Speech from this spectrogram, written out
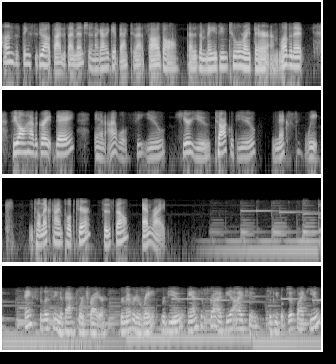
tons of things to do outside, as I mentioned. I got to get back to that Sawzall. That is an amazing tool right there. I'm loving it. So you all have a great day, and I will see you, hear you, talk with you next week. Until next time, pull up a chair, sit a spell, and write. Thanks for listening to Back Porch Writer. Remember to rate, review, and subscribe via iTunes so people just like you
